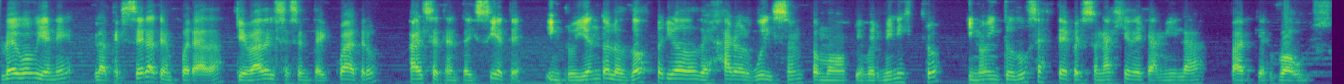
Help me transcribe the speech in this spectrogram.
Luego viene la tercera temporada, que va del 64 al 77, incluyendo los dos periodos de Harold Wilson como primer ministro, y nos introduce a este personaje de Camila Parker Bowles.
